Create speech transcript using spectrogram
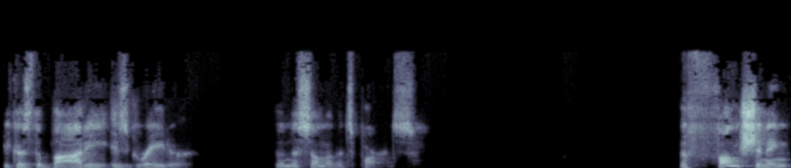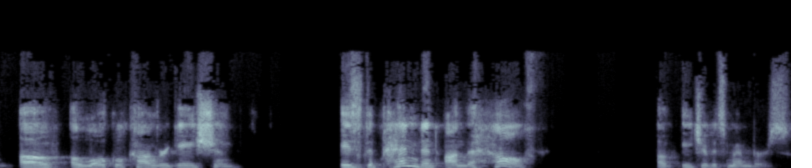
Because the body is greater than the sum of its parts. The functioning of a local congregation is dependent on the health of each of its members.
